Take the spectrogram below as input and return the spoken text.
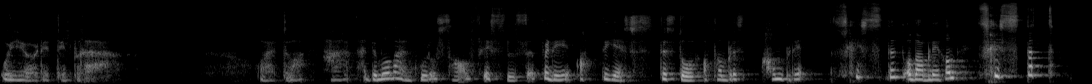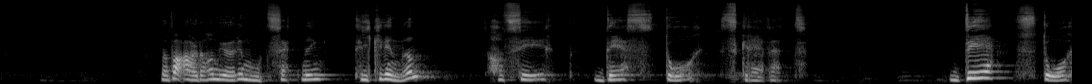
og gjør det til brød. Og vet du hva? Her, det må være en kolossal fristelse, fordi Jesus, det står at han ble, han ble fristet, og da blir han fristet. Men hva er det han gjør i motsetning til kvinnen? Han sier 'Det står skrevet'. Det står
